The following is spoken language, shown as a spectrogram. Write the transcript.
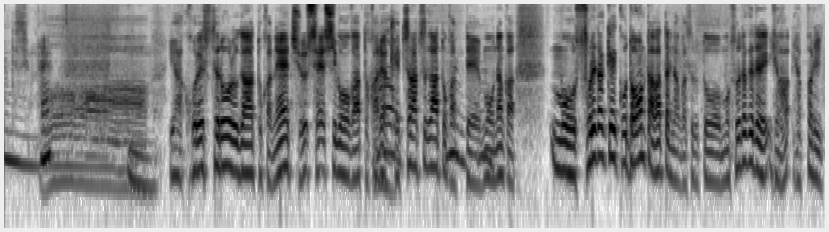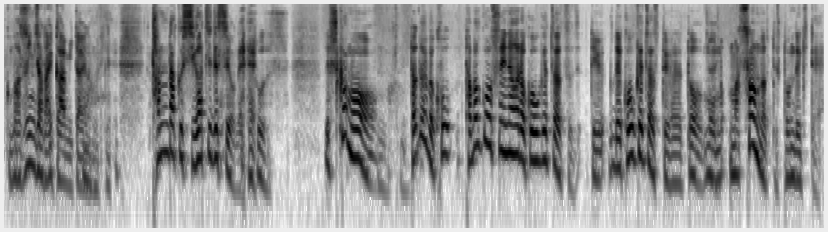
んですよね。いやコレステロールがとかね中性脂肪がとか、あるいは血圧がとかって、もうなんかもうそれだけこうドーンと上がったりなんかするともうそれだけでいややっぱりまずいんじゃないかみたいなふうにね、短絡しがちですよね。そうですでしかも、例えばこうタバコを吸いながら高血圧っていうで高血圧って言われるともう真っ青になって飛んできて、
